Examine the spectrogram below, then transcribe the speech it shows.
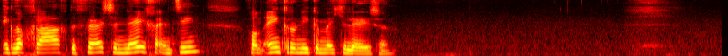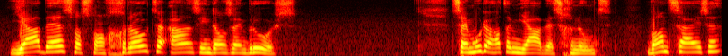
Ik wil graag de versen 9 en 10 van 1 Kronieken met je lezen. Jabes was van groter aanzien dan zijn broers. Zijn moeder had hem Jabes genoemd, want, zei ze,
